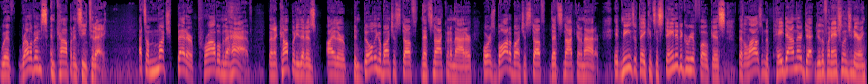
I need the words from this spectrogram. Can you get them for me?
with relevance and competency today. That's a much better problem to have than a company that has either been building a bunch of stuff that's not going to matter or has bought a bunch of stuff that's not going to matter. It means that they can sustain a degree of focus that allows them to pay down their debt, do the financial engineering,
